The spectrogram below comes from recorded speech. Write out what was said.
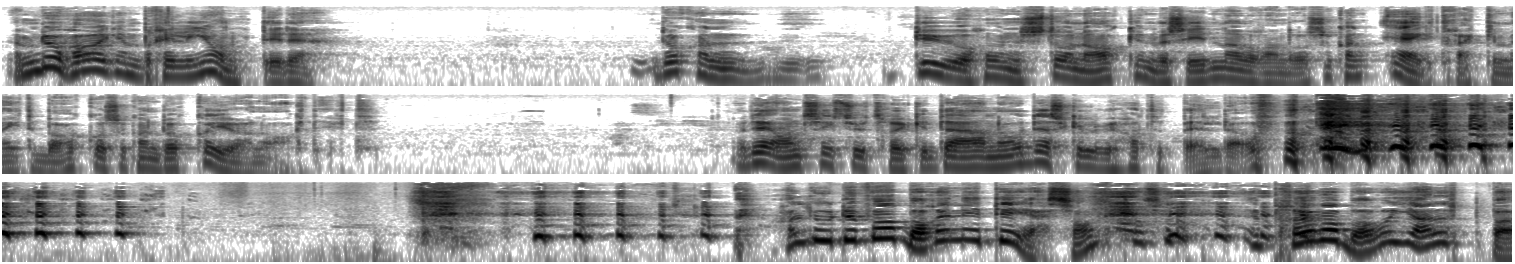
Ja, men da har jeg en briljant idé. Da kan du og hun stå naken ved siden av hverandre, og så kan jeg trekke meg tilbake, og så kan dere gjøre noe aktivt. Og det ansiktsuttrykket der nå, det skulle vi hatt et bilde av. Hallo, det var bare en idé, sant? Altså, jeg prøver bare å hjelpe.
